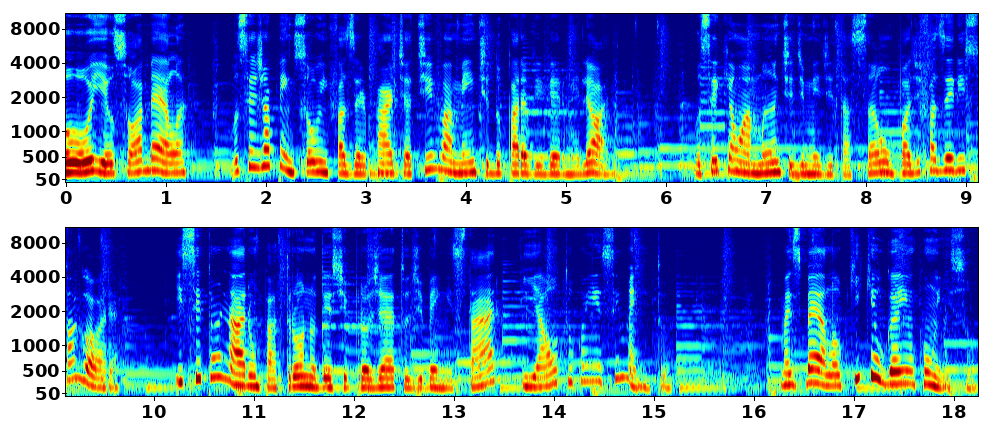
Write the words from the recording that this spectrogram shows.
Oi, eu sou a Bela. Você já pensou em fazer parte ativamente do Para Viver Melhor? Você que é um amante de meditação pode fazer isso agora e se tornar um patrono deste projeto de bem-estar e autoconhecimento. Mas, Bela, o que, que eu ganho com isso?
